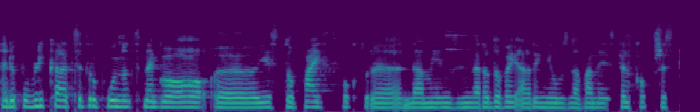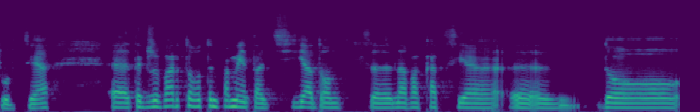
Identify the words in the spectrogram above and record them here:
Republika Cypru Północnego e, jest to państwo, które na międzynarodowej arenie uznawane jest tylko przez Turcję. E, także warto o tym pamiętać, jadąc na wakacje do,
